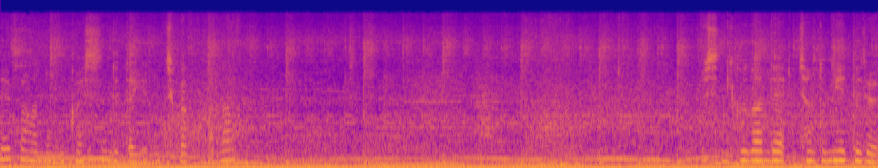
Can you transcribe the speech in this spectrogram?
例えばあの昔住んでた家の近くかな。よし肉眼でちゃんと見えてる。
